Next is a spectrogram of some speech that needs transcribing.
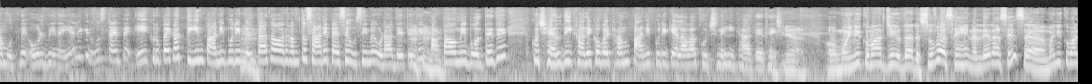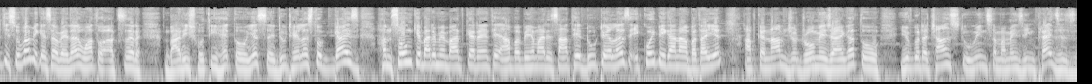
हम उतने ओल्ड भी नहीं है लेकिन उस टाइम पे एक रुपए का तीन पानी पूरी हम्म। मिलता था और हम तो सारे पैसे उसी में उड़ा देते थे। पापा मम्मी बोलते थे कुछ हेल्दी खाने को बट हम पानी पूरी के अलावा कुछ नहीं खाते थे। हाँ। और मोहिनी कुमार जी उधर सुबह से हैं, नंदेरा से। मोहिनी कुमार जी, सुबह में कैसा वेदर वहाँ तो अक्सर बारिश होती है तो यस डू टेलर्स तो गाइज़ हम सॉन्ग के बारे में बात कर रहे थे। आप अभी हमारे साथ है डू टेलर्स कोई भी गाना बताइए, आपका नाम जो ड्रॉ में जाएगा तो you got a chance to win some amazing prizes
